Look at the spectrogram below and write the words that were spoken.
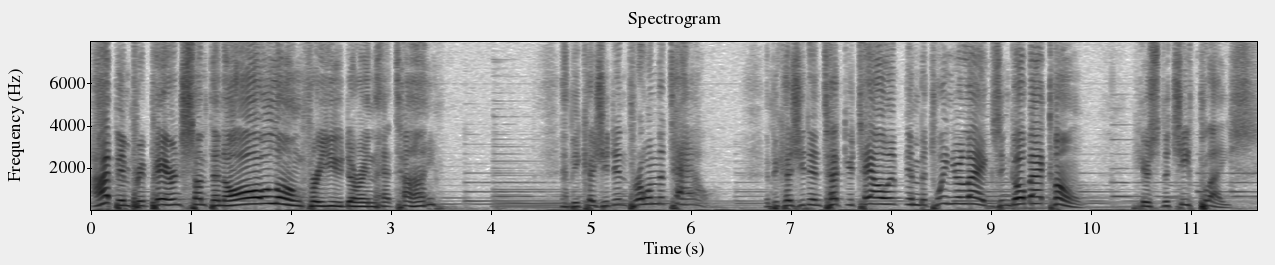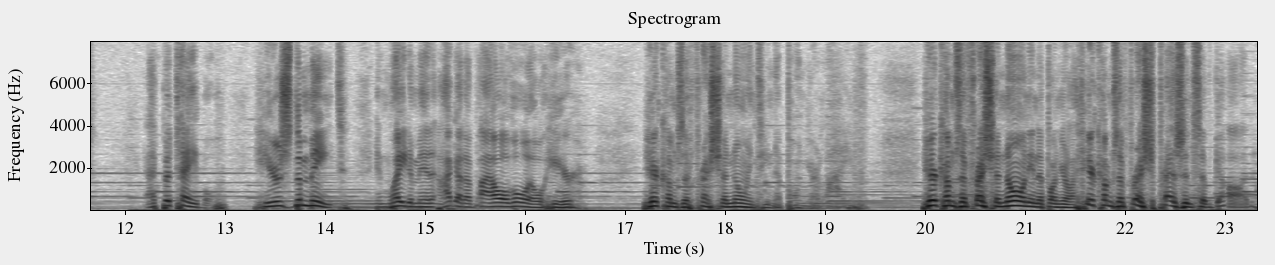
I've been preparing something all along for you during that time. And because you didn't throw in the towel, And because you didn't tuck your tail in between your legs and go back home, here's the chief place at the table. Here's the meat. And wait a minute, I got a vial of oil here. Here comes a fresh anointing upon your life. Here comes a fresh anointing upon your life. Here comes a fresh presence of God.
